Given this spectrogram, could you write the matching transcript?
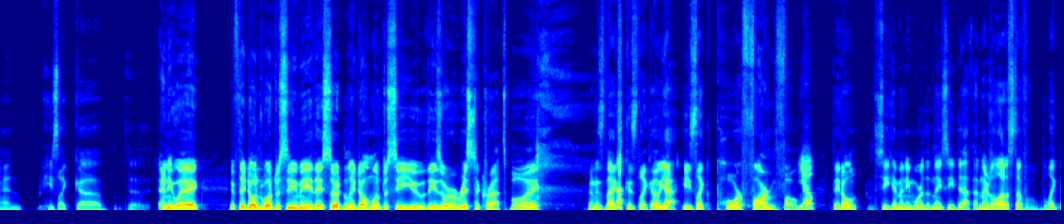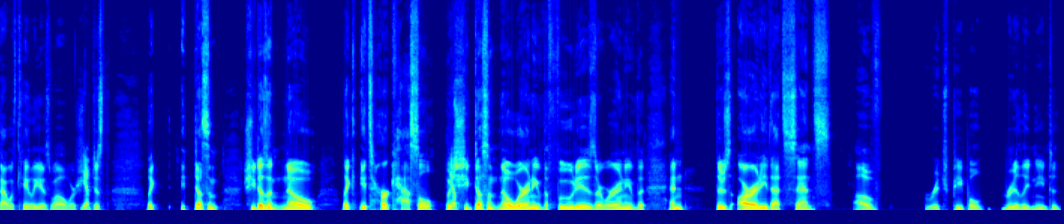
and he's like, uh, uh, anyway, if they don't want to see me, they certainly don't want to see you. These are aristocrats, boy. and it's nice because, like, oh yeah, he's like poor farm folk. Yep. they don't see him any more than they see death. And there's a lot of stuff like that with Keli as well, where she Yep. just like it doesn't. She doesn't know like it's her castle, but Yep. she doesn't know where any of the food is or where any of the and there's already that sense of rich people really need to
